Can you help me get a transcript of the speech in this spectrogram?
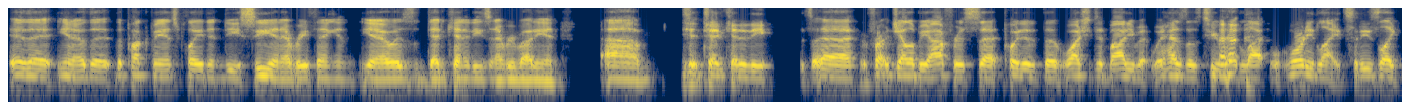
that you know the the punk bands played in DC and everything, and you know as Dead Kennedys and everybody, and um, Ted Kennedy, uh, Jello Biafra's uh, pointed at the Washington Monument, it has those two red light warning lights, and he's like,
